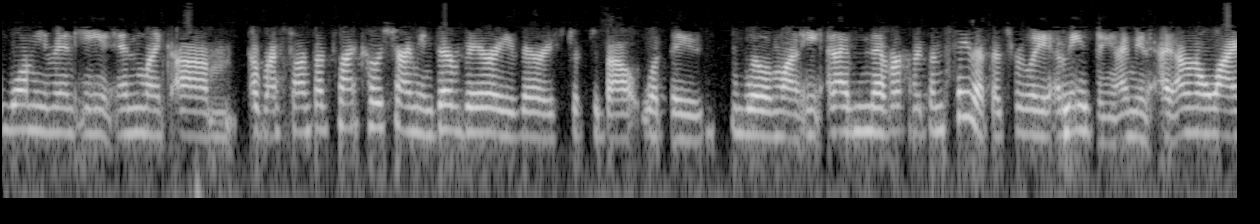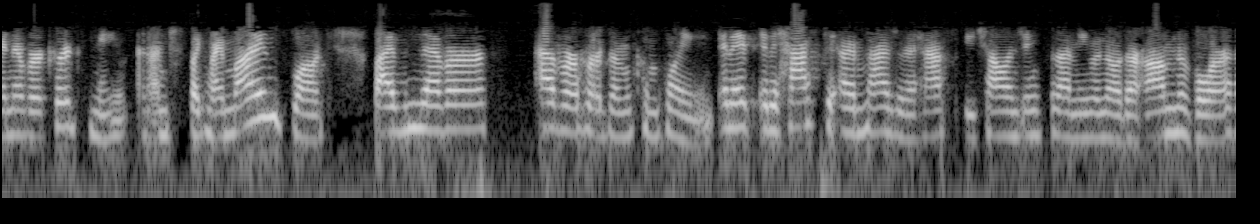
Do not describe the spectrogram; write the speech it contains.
won't even eat in like um a restaurant that's not kosher. I mean, they're very very strict about what they will and want to eat and I've never heard them say that. That's really amazing. I mean, I don't know why it never occurred to me and I'm just like my mind's blown. But I've never ever heard them complain. And it, it has to, I imagine it has to be challenging for them, even though they're omnivore,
